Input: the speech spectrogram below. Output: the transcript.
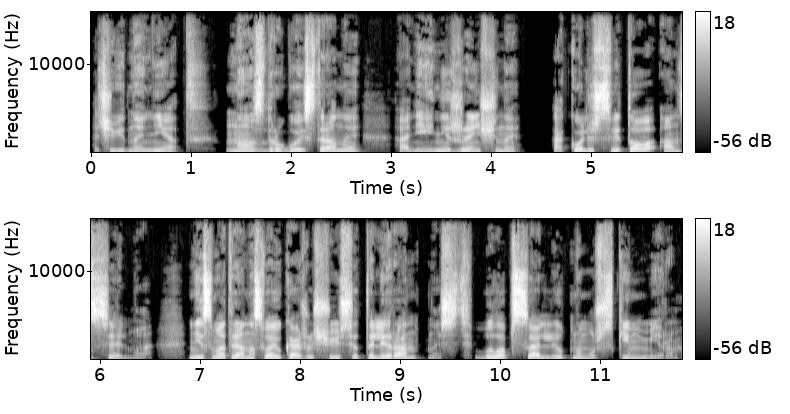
Очевидно, нет, но, с другой стороны, они и не женщины, а колледж святого Ансельма, несмотря на свою кажущуюся толерантность, был абсолютно мужским миром.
